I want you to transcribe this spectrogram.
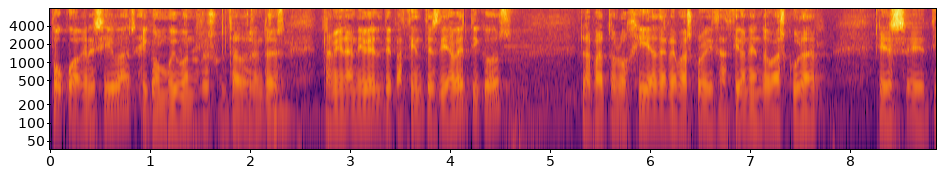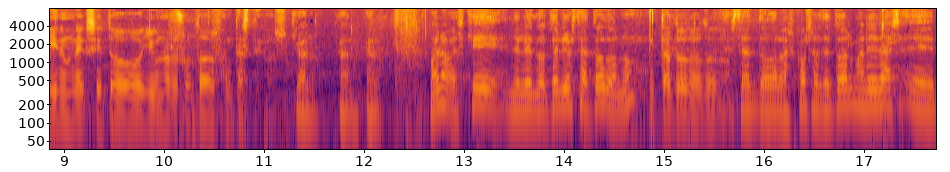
poco agresivas y con muy buenos resultados. Entonces, también a nivel de pacientes diabéticos, la patología de revascularización endovascular es, eh, tiene un éxito y unos resultados fantásticos. Claro, claro, claro. Bueno, es que en el endotelio está todo, ¿no? Está todo, todo. Están todas las cosas. De todas maneras, eh,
